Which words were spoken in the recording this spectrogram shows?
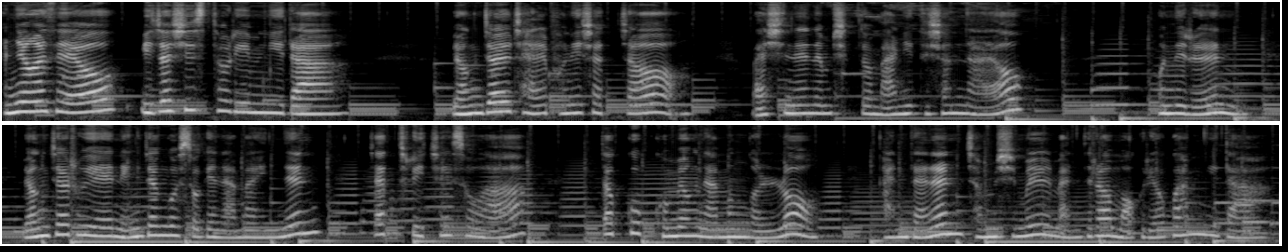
안녕하세요. 미저씨 스토리입니다. 명절 잘 보내셨죠? 맛있는 음식도 많이 드셨나요? 오늘은 명절 후에 냉장고 속에 남아있는 짜투리 채소와 떡국 고명 남은 걸로 간단한 점심을 만들어 먹으려고 합니다.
